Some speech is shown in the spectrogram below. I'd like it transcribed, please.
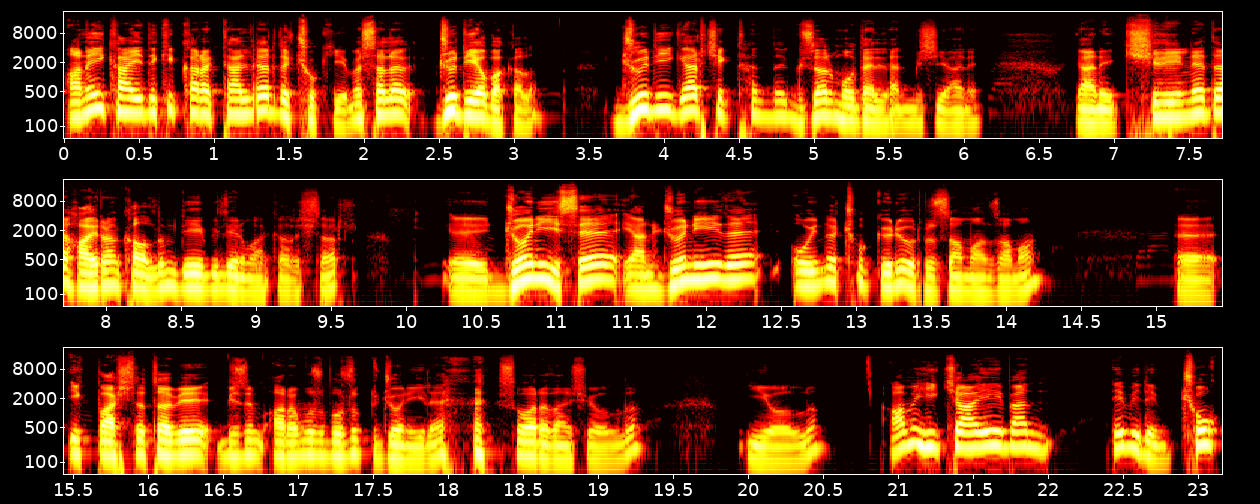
ana hikayedeki karakterler de çok iyi. Mesela Judy'ye bakalım. Judy gerçekten de güzel modellenmiş yani. Yani kişiliğine de hayran kaldım diyebilirim arkadaşlar. Ee, Johnny ise yani Johnny'yi de oyunda çok görüyoruz zaman zaman. Ee, ilk başta tabii bizim aramız bozuktu Johnny ile. Sonradan şey oldu. İyi oldu. Ama hikayeyi ben ne bileyim çok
